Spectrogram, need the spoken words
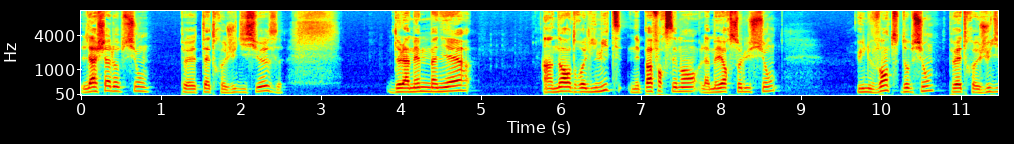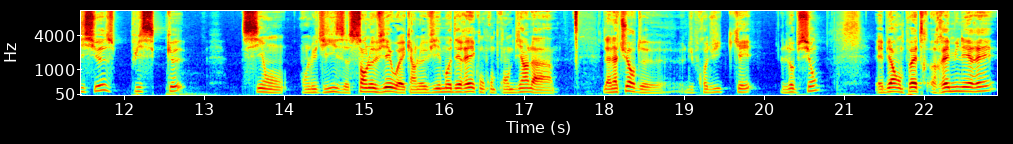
L'achat d'options peut être judicieuse. De la même manière, un ordre limite n'est pas forcément la meilleure solution. Une vente d'options peut être judicieuse puisque si on, l'utilise sans levier ou avec un levier modéré et qu'on comprend bien la, nature du produit qui est l'option, eh bien on peut être rémunéré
